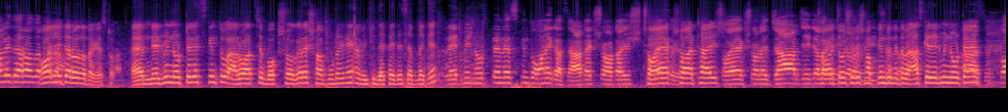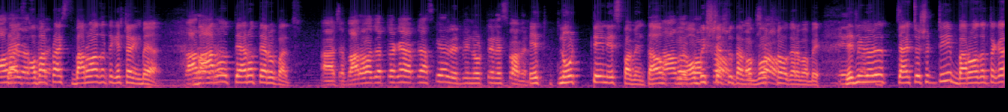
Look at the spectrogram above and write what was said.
অনলি তেরো হাজার অনলি টাকা তেরো হাজার টাকা স্টক রেডমি নোট টেন কিন্তু আরও আছে বক্স সহকারে সব উঠে নিয়ে আমি একটু দেখাইতেছি আপনাকে। নোট টেন এস কিন্তু অনেক আছে আট একশো আঠাইশ ছয় একশো আঠাইশ ছয় একশো আঠাইশ যার যেটা লাগে ছয় নিতে চৌষট্টি পারবেন, সব কিন্তু নিতে পারে আজকে টেন আচ্ছা, কত প্রাইস আছে অফার? প্রাইস বারো হাজার থেকে স্টার্টিং ভাইয়া। 12,000 বারো তেরো তেরো পাঁচ। আচ্ছা বারো হাজার টাকায় আপনি আজকে এস পাবেন। পাবেন তাও অবিশ্বাস্য দাম বক্স সহকারে পাবে। টাকা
